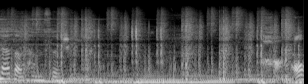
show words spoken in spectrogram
先打倒他们算谁赢。好，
